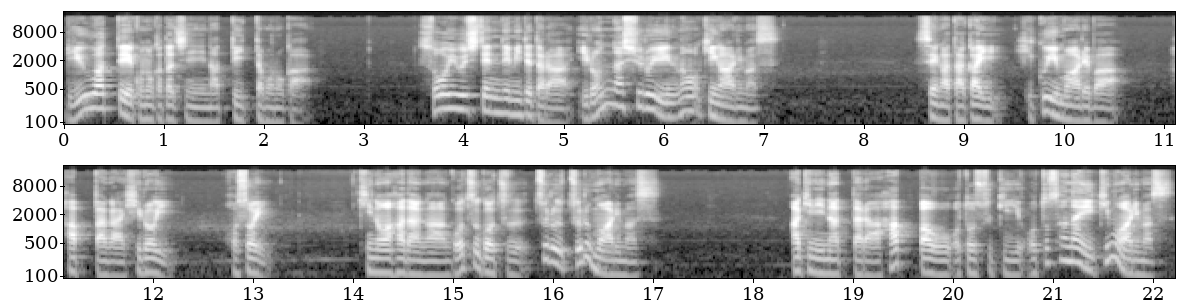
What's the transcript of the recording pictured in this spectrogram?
理由あってこの形になっていったものか。そういう視点で見てたらいろんな種類の木があります。背が高い低いもあれば葉っぱが広い細い木の肌がゴツゴツツルツルもあります。秋になったら葉っぱを落とす木落とさない木もあります。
